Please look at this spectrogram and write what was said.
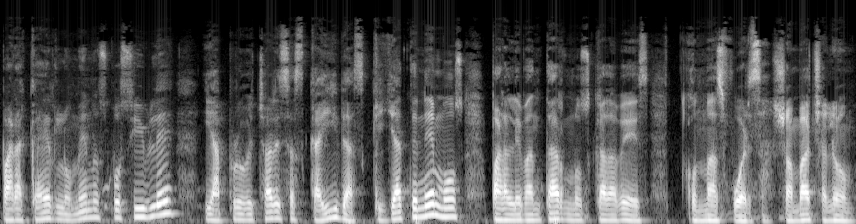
para caer lo menos posible y aprovechar esas caídas que ya tenemos para levantarnos cada vez con más fuerza. Shabbat Shalom.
